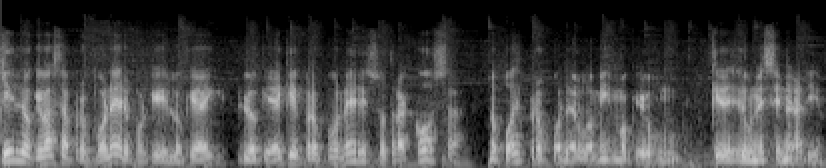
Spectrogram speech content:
¿Qué es lo que vas a proponer? Porque lo que hay, lo que, hay que proponer es otra cosa. No puedes proponer lo mismo que, un, que desde un escenario.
